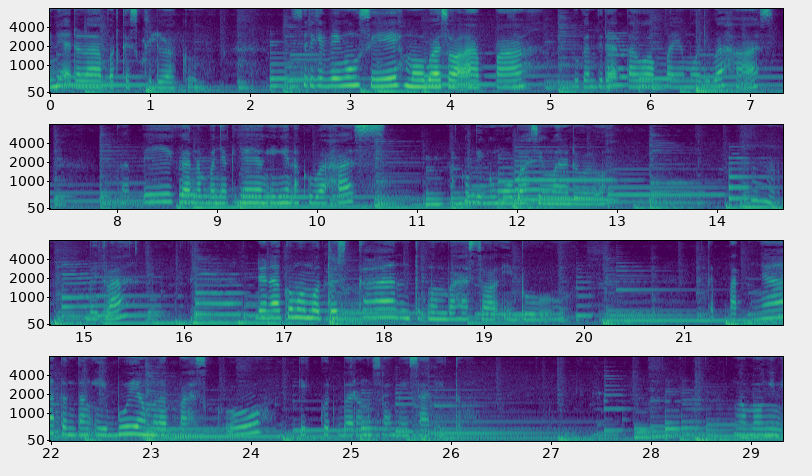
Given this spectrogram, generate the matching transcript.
Ini adalah podcast kedua aku. Sedikit bingung sih Mau bahas soal apa. Bukan tidak tahu apa yang mau dibahas. Tapi karena banyaknya yang ingin aku bahas, aku bingung mau bahas yang mana dulu. Hmm, baiklah. Dan aku memutuskan untuk membahas soal ibu. Tepatnya tentang ibu yang melepasku ikut bareng suami saat itu. Ngomongin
